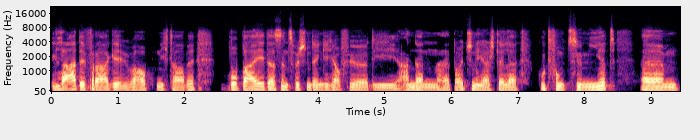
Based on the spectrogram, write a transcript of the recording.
die Ladefrage überhaupt nicht habe. Wobei das inzwischen, denke ich, auch für die anderen äh, deutschen Hersteller gut funktioniert. Ähm,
